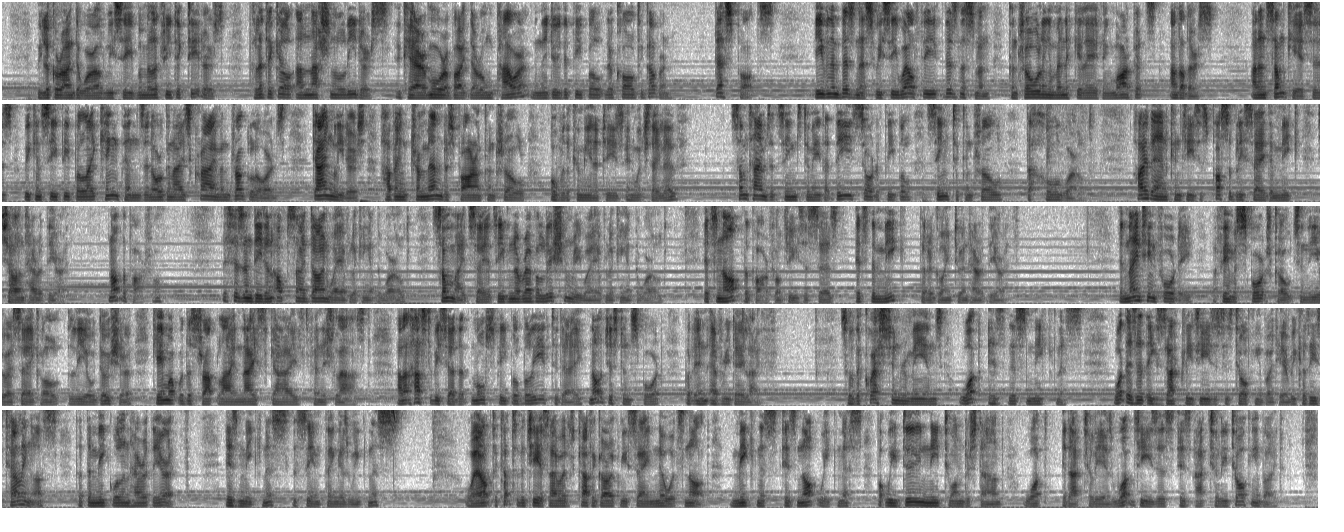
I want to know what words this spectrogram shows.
We look around the world, we see military dictators, political and national leaders who care more about their own power than they do the people they're called to govern. Despots. Even in business, we see wealthy businessmen controlling and manipulating markets and others. And in some cases, we can see people like kingpins in organised crime and drug lords gang leaders having tremendous power and control over the communities in which they live. Sometimes it seems to me that these sort of people seem to control the whole world. How then can Jesus possibly say the meek shall inherit the earth, not the powerful? This is indeed an upside down way of looking at the world. Some might say it's even a revolutionary way of looking at the world. It's not the powerful, Jesus says, it's the meek that are going to inherit the earth. In 1940, a famous sports coach in the USA called Leo Durocher came up with the strapline Nice guys finish last. And it has to be said that most people believe today, not just in sport, but in everyday life. So the question remains what is this meekness? What is it exactly Jesus is talking about here? Because he's telling us that the meek will inherit the earth. Is meekness the same thing as weakness? Well, to cut to the chase, I would categorically say no, it's not. Meekness is not weakness, but we do need to understand what it actually is, what Jesus is actually talking about.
